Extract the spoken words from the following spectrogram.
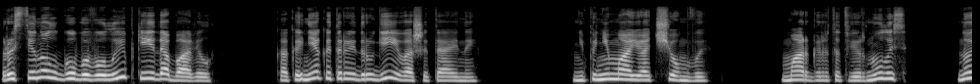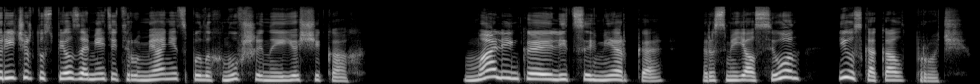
растянул губы в улыбке и добавил, «Как и некоторые другие ваши тайны». «Не понимаю, о чем вы». Маргарет отвернулась, но Ричард успел заметить румянец, полыхнувший на ее щеках. «Маленькая лицемерка!» — рассмеялся он и ускакал прочь.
